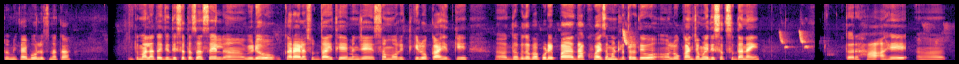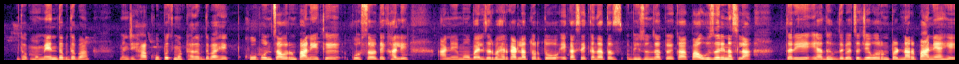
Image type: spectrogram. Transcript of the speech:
तुम्ही काय बोलूच नका. तुम्हाला तर इथे दिसतच असेल व्हिडिओ करायलासुद्धा इथे म्हणजे समोर इतकी लोकं आहेत की धबधबा पुढे पा दाखवायचं म्हटलं तर तो लोकांच्यामुळे दिसतसुद्धा नाही. तर हा आहे धब मेन धबधबा. म्हणजे हा खूपच मोठा धबधबा आहे. खूप उंचावरून पाणी इथे कोसळते खाली. आणि मोबाईल जर बाहेर काढला तर तो एका सेकंदातच भिजून जातो आहे का पाऊस जरी नसला तरी या धबधब्याचं जे वरून पडणारं पाणी आहे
